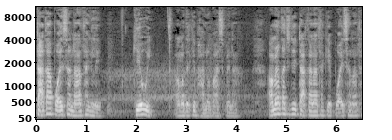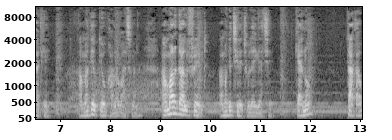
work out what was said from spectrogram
টাকা পয়সা না থাকলে কেউই আমাদেরকে ভালোবাসবে না। আমার কাছে যদি টাকা না থাকে, পয়সা না থাকে, আমাকেও কেউ ভালোবাসবে না। আমার গার্লফ্রেন্ড আমাকে ছেড়ে চলে গেছে। কেন? টাকা,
